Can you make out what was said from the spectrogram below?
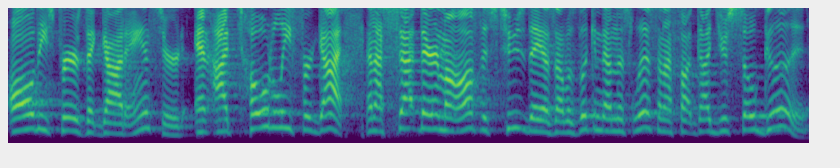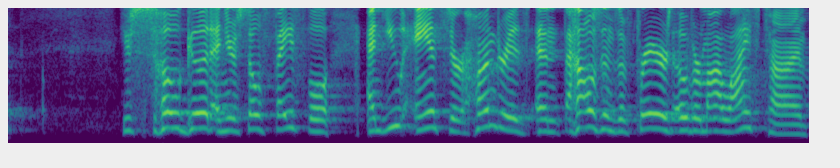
all these prayers that God answered, and I totally forgot. And I sat there in my office Tuesday as I was looking down this list, and I thought, God, you're so good. You're so good and you're so faithful and you answer hundreds and thousands of prayers over my lifetime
